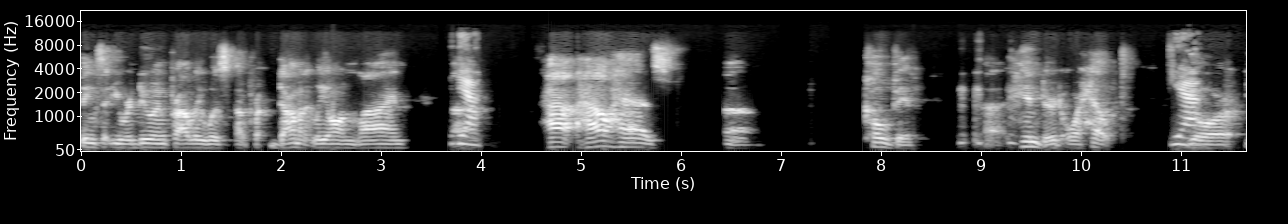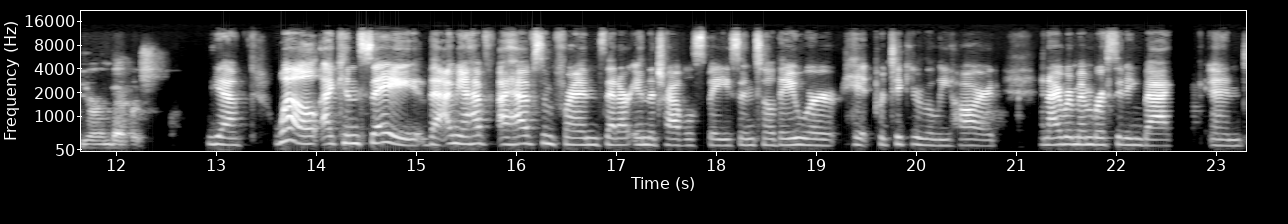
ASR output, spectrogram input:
things that you were doing probably was uh, predominantly online. Uh, yeah. How how has uh, COVID uh, hindered or helped yeah. your your endeavors? Yeah. Well, I can say that I mean I have I have some friends that are in the travel space and so they were hit particularly hard. And I remember sitting back and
